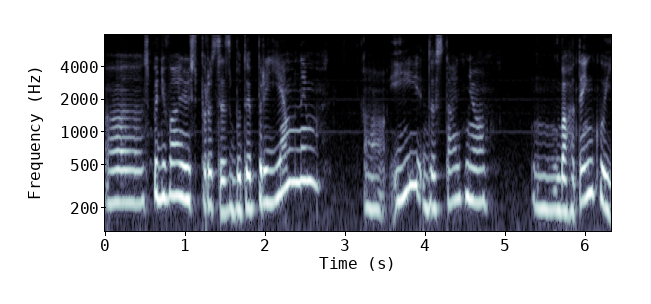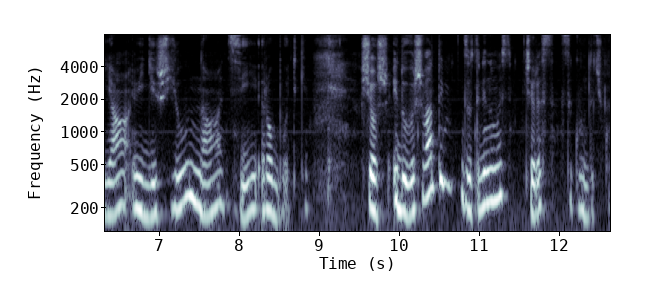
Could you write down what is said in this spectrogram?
Е, Сподіваюсь, процес буде приємним е, і достатньо багатенько я відішью на ці роботки. Що ж, іду вишивати, зустрінемось через секундочку.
